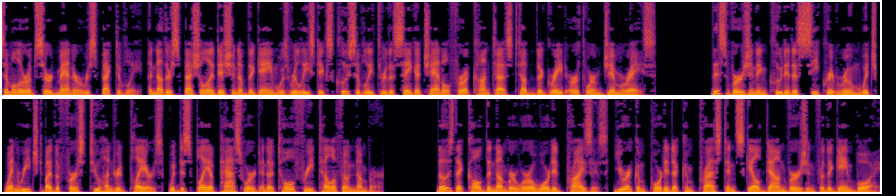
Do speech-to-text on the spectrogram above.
similar absurd manner respectively. Another special edition of the game was released exclusively through the Sega Channel for a contest dubbed the Great Earthworm Jim Race. This version included a secret room which, when reached by the first 200 players, would display a password and a toll-free telephone number. Those that called the number were awarded prizes. Eurocom ported a compressed and scaled down version for the Game Boy.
